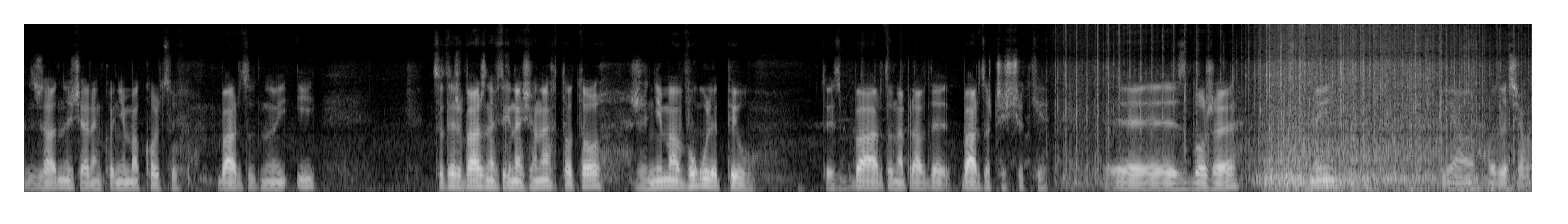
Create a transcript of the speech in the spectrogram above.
żadne ziarenko nie ma kolców. Bardzo. No i, co też ważne w tych nasionach to to, że nie ma w ogóle pyłu. To jest bardzo, naprawdę bardzo czyściutkie e, zboże. No i ja odleciałem.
